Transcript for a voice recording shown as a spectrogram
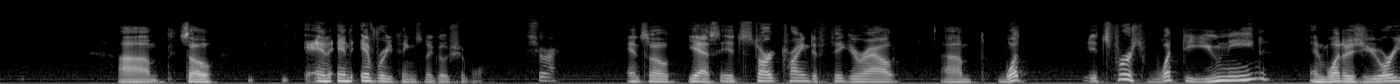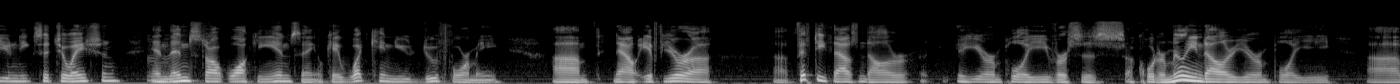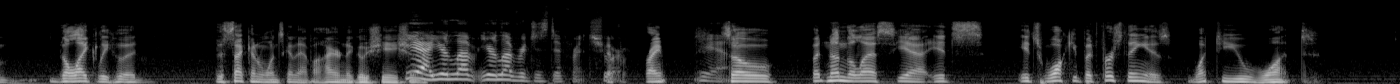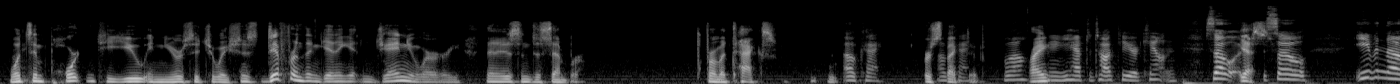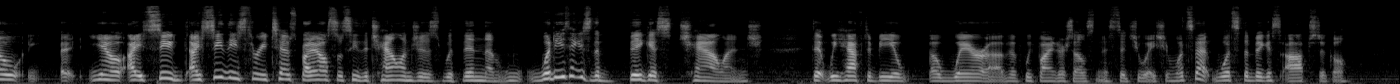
Um, so, and and everything's negotiable. Sure. And so, yes, it's start trying to figure out um, what it's first, what do you need and what is your unique situation? And then start walking in saying, okay, what can you do for me? Um, now, if you're a, a $50,000 a year employee versus a quarter million dollar a year employee, um, the likelihood the second one's going to have a higher negotiation. Yeah, your lev- your leverage is different. Sure. Right. Yeah. So, but nonetheless, yeah, it's it's walking. But first thing is, what do you want? What's important to you in your situation? is different than getting it in January than it is in December, from a tax okay. perspective. Okay. Well, right? you have to talk to your accountant. So Yes. So even though uh, you know, I see I see these three tips, but I also see the challenges within them. What do you think is the biggest challenge that we have to be a- aware of if we find ourselves in this situation? What's that? What's the biggest obstacle?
